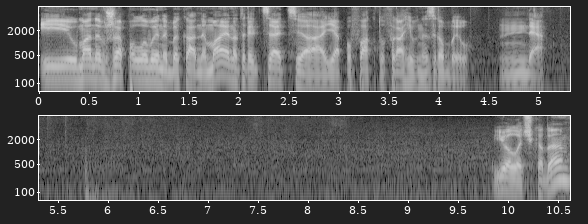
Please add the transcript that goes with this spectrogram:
І у мене вже половини БК немає на 30, а я по факту фрагів не зробив. Нде. Йолочка, да?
